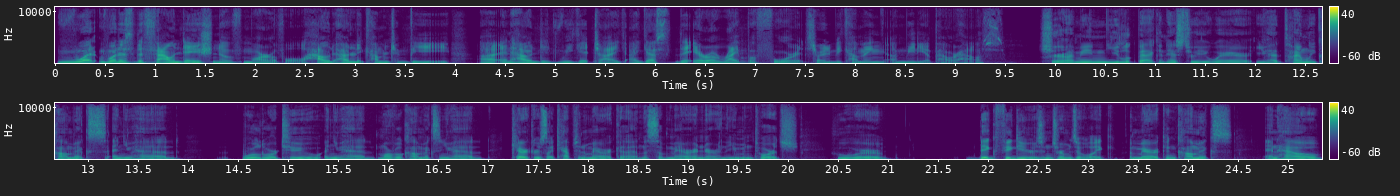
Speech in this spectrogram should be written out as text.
what what is the foundation of Marvel? How, how did it come to be? Uh, and how did we get to, I, I guess, the era right before it started becoming a media powerhouse? Sure. I mean, you look back in history where you had Timely Comics and you had World War II and you had Marvel Comics and you had characters like Captain America and the Submariner and the Human Torch who were big figures in terms of like American comics and how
